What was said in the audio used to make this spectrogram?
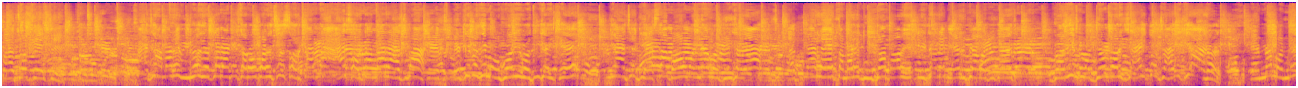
પાછો ખેંચે આજે અમારે વિરોધ એટલા માટે કરવો પડે છે. સરકારના આ સરકારના રાજમાં એટલી બધી મોંઘવારી વધી ગઈ છે કે આજે ગેસના ભાવ મહિના વધી ગયા. અત્યારે તમારે દૂધનો ભાવ એક લીટરે બે રૂપિયા વધી ગયા. ગરીબ મધ્યમ વર્ગ જાય તો જાય ક્યાં આગળ? એમના બંને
